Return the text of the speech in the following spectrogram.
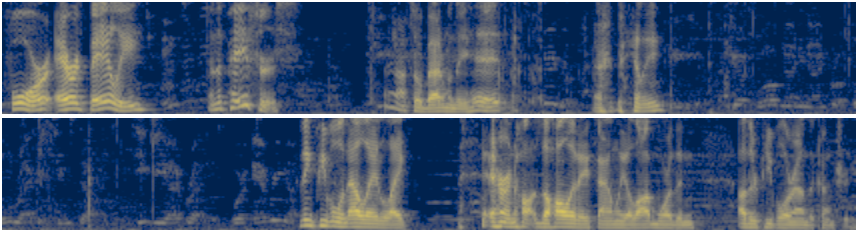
for Eric Bailey and the Pacers. They're not so bad when they hit. Eric Bailey. I think people in LA like Aaron the Holiday family a lot more than other people around the country.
